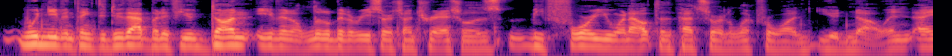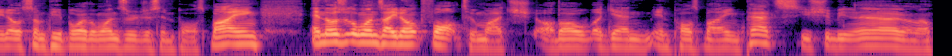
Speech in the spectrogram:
wouldn't even think to do that. But if you've done even a little bit of research on tarantulas before you went out to the pet store to look for one, you'd know. And I know some people are the ones that are just impulse buying, and those are the ones I don't fault too much. Although, again, impulse buying pets, you should be, eh, I don't know.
